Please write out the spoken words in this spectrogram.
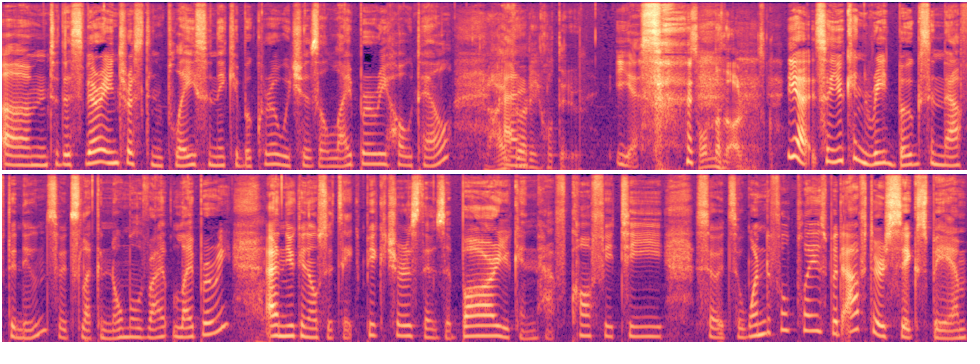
um, to this very interesting place in Ikebukuro, which is a library hotel. ライブラリーホテル Yes. そんなのあるんですか yeah, so you can read books in the afternoon, so it's like a normal ri- library. And you can also take pictures. There's a bar, you can have coffee, tea. So it's a wonderful place. But after 6 p.m.,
